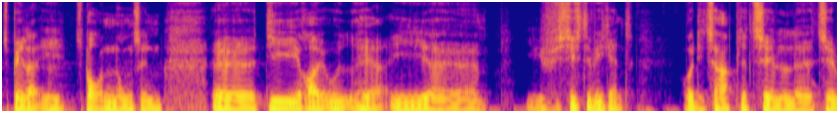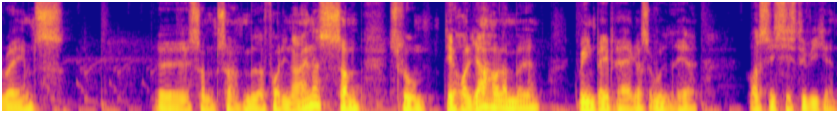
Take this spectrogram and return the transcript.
spiller i sporten nogensinde. Øh, de røg ud her i, øh, i sidste weekend, hvor de tabte til, øh, til Rams, øh, som så møder 49ers, som slog det hold, jeg holder med, Green Bay Packers, ud her, også i sidste weekend.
